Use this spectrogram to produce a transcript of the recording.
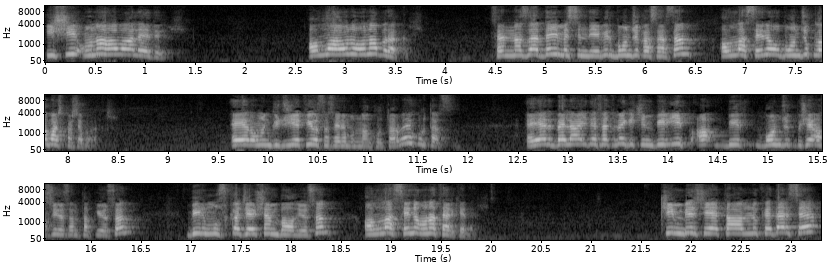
işi ona havale edilir. Allah onu ona bırakır. Sen nazar değmesin diye bir boncuk asarsan Allah seni o boncukla baş başa bırakır. Eğer onun gücü yetiyorsa seni bundan kurtarmaya kurtarsın. Eğer belayı def etmek için bir ip, bir boncuk bir şey asıyorsan, takıyorsan, bir muska cevşen bağlıyorsan Allah seni ona terk eder. Kim bir şeye taalluk ederse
